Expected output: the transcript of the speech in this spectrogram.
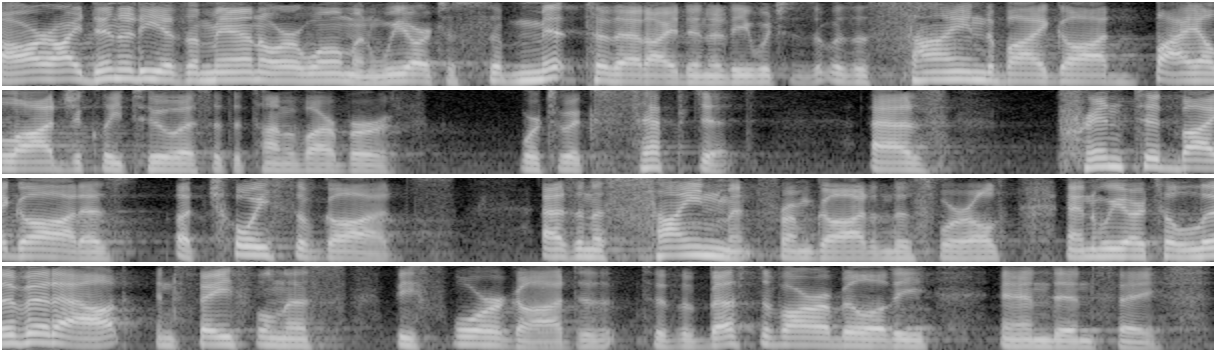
Our identity as a man or a woman, we are to submit to that identity, which is, was assigned by God biologically to us at the time of our birth. We're to accept it as printed by God, as a choice of God's as an assignment from God in this world, and we are to live it out in faithfulness before God to, to the best of our ability and in faith.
